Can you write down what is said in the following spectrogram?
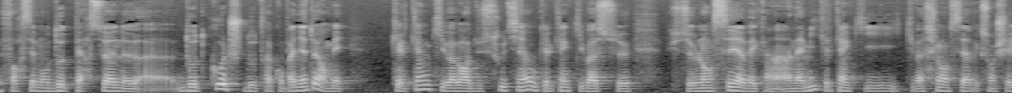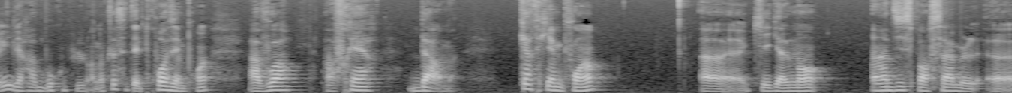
forcément d'autres personnes, euh, d'autres coachs, d'autres accompagnateurs, mais quelqu'un qui va avoir du soutien ou quelqu'un qui va se, se lancer avec un, ami, quelqu'un qui, qui, va se lancer avec son chéri, il ira beaucoup plus loin. Donc ça, c'était le troisième point, avoir un frère d'armes. Quatrième point, qui est également indispensable, euh,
